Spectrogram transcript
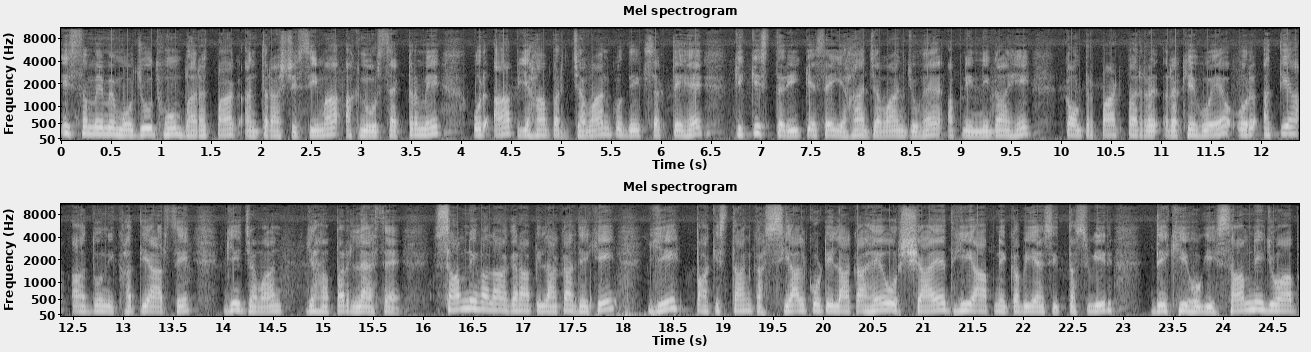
इस समय में मौजूद हूँ भारत पाक अंतर्राष्ट्रीय सीमा, अखनूर सेक्टर में, और आप यहाँ पर जवान को देख सकते हैं कि किस तरीके से यहाँ जवान जो है अपनी निगाहें काउंटर पार्ट पर रखे हुए हैं और अत्या आधुनिक हथियार से ये जवान यहाँ पर लैस है। सामने वाला अगर आप इलाका देखें, ये पाकिस्तान का सियालकोट इलाका है और शायद ही आपने कभी ऐसी तस्वीर देखी होगी। सामने जो आप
